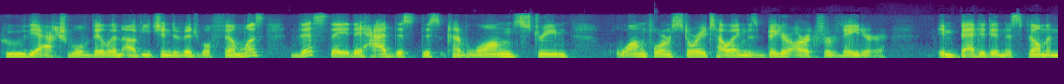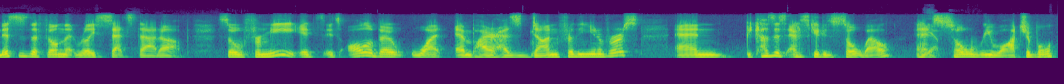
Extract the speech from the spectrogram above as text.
who the actual villain of each individual film was. This they they had this this kind of long stream, long form storytelling, this bigger arc for Vader embedded in this film and this is the film that really sets that up so for me it's it's all about what empire has done for the universe and because it's executed so well and it's so rewatchable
